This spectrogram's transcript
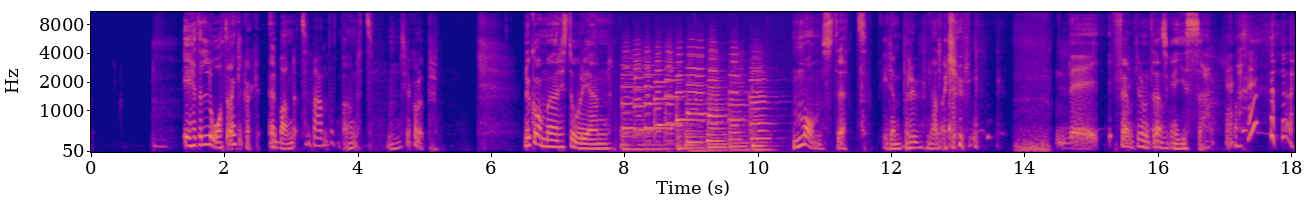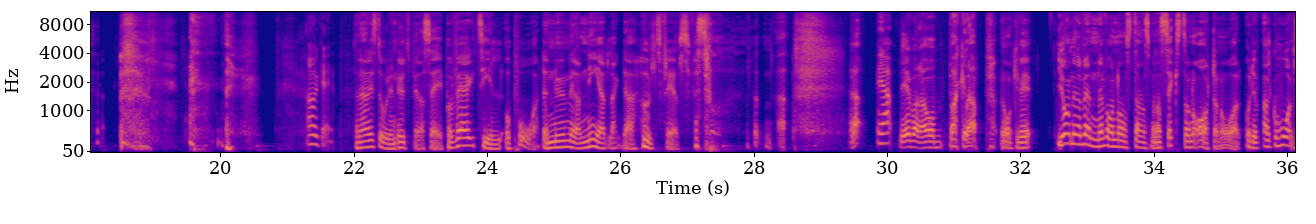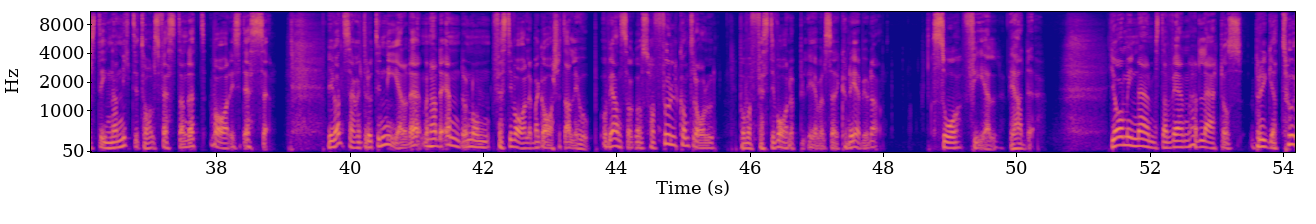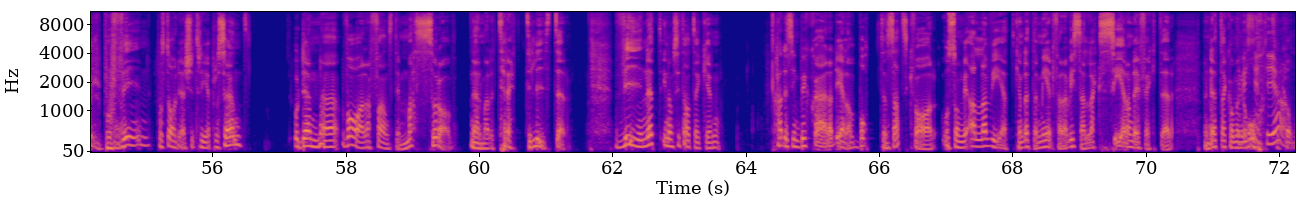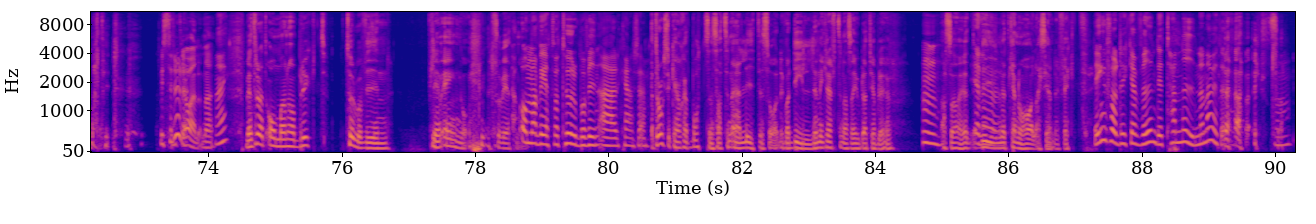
Heter låten Uncle Cracker? Eller bandet? Bandet. Bandet. Mm, ska jag kolla upp. Nu kommer historien. Monstret i den bruna lagunen. Nej. Fem kronor till den som kan gissa. Okej. Den här historien utspelar sig på väg till och på den numera nedlagda Hultsfredsfestivalen. ja, Ja. det är bara att buckle up. Nu åker vi. Jag och mina vänner var någonstans mellan 16 och 18 år och det alkoholstinna 90-talsfestandet var i sitt esse. Vi var inte särskilt rutinerade men hade ändå någon festival i bagaget allihop och vi ansåg oss ha full kontroll på vad festivalupplevelser kunde erbjuda. Så fel vi hade. Jag och min närmsta vän hade lärt oss brygga turbovin på stadiga 23 procent. Och denna vara fanns det massor av, närmare 30 liter. Vinet, inom citattecken, hade sin beskärda del av bottensats kvar och som vi alla vet kan detta medföra vissa laxerande effekter. Men detta kommer Det vi återkomma till. Visste du Inte jag det? heller, nej. Nej. Men jag tror att om man har bryggt turbovin fler än en gång så vet man. Om man vet vad turbovin är kanske. Jag tror också kanske att bottensatsen är lite så, det var dillen i kräftorna som gjorde att jag blev... Mm. Alltså Eller vinet kan nog ha laxerande effekt. Det är ingen fara att dricka vin, det är tanninerna vet du. Exakt. Mm.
